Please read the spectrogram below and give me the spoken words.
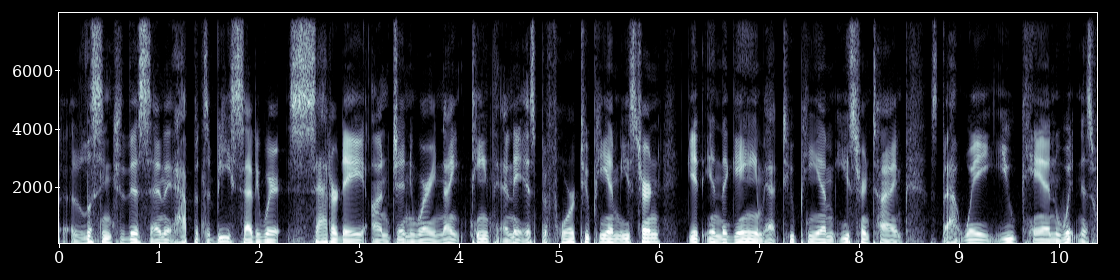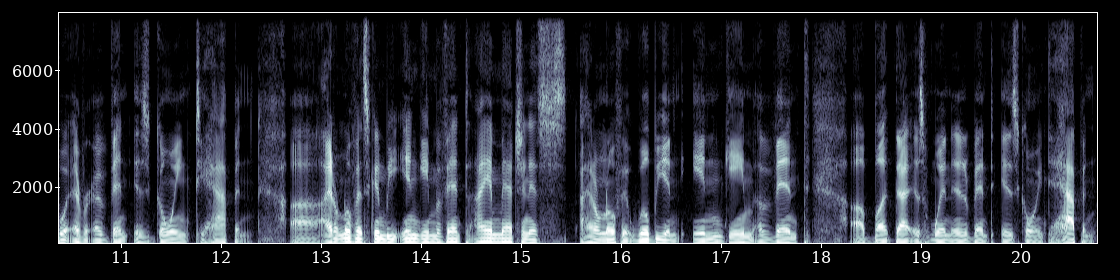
uh, listening to this and it happens to be Saturday on January 19th and it is before 2 p.m. Eastern, get in the game at 2 p.m. Eastern time. So that way you can witness whatever event is going to happen. Uh, I don't know if it's going to be in-game event. I imagine it's. I don't know if it will be an in-game event, uh, but that is when an event is going to happen.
